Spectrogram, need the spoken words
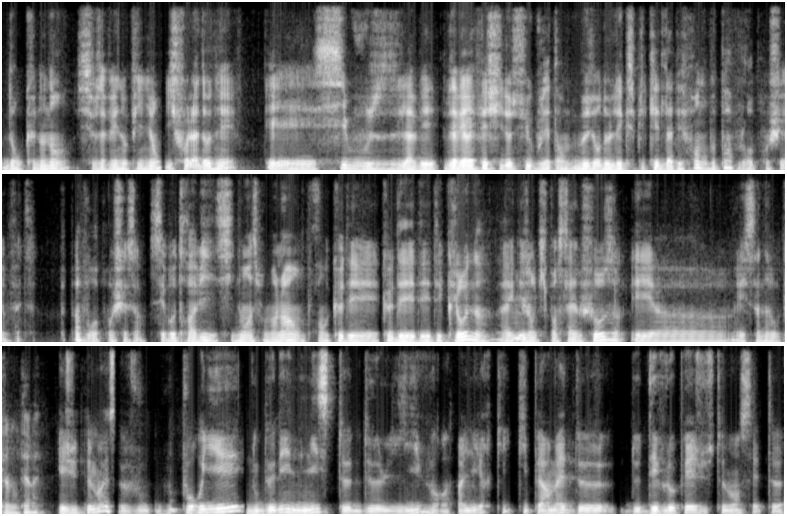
Donc, non, non, si vous avez une opinion, il faut la donner. Et si vous l'avez, vous avez réfléchi dessus, que vous êtes en mesure de l'expliquer, de la défendre, on peut pas vous le reprocher en fait peut pas vous reprocher ça. C'est votre avis. Sinon, à ce moment-là, on prend que des, que des, des, clones avec des mm. gens qui pensent la même chose et, euh, et ça n'a aucun intérêt. Et justement, vous, vous, pourriez nous donner une liste de livres à lire qui, qui permettent de, de développer justement cette, euh,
